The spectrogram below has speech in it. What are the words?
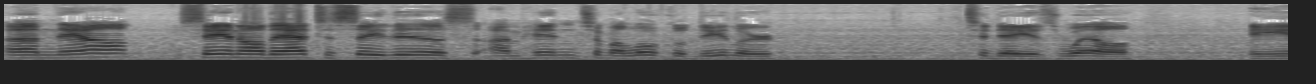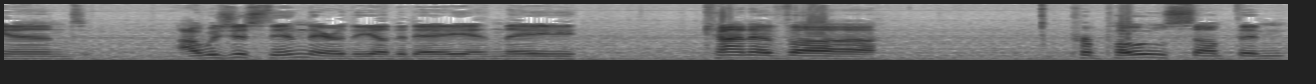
um, now, saying all that to say this, I'm heading to my local dealer today as well. And I was just in there the other day and they kind of uh, proposed something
